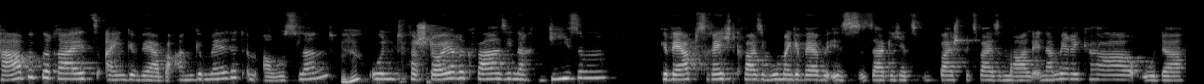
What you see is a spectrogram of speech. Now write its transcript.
habe bereits ein Gewerbe angemeldet im Ausland mhm. und versteuere quasi nach diesem Gewerbsrecht quasi, wo mein Gewerbe ist, sage ich jetzt beispielsweise mal in Amerika oder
